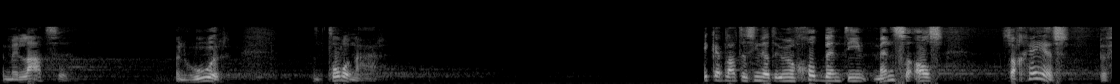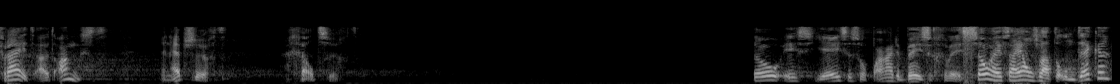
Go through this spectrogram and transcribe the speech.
een melaatse, een hoer, een tollenaar. Ik heb laten zien dat u een God bent die mensen als Zacchaeus bevrijdt uit angst en hebzucht en geldzucht. Zo is Jezus op aarde bezig geweest. Zo heeft Hij ons laten ontdekken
